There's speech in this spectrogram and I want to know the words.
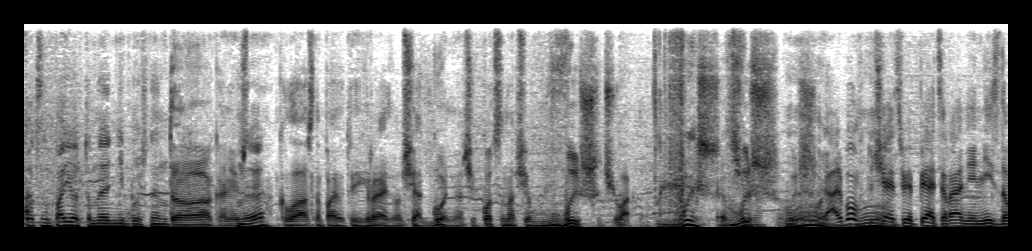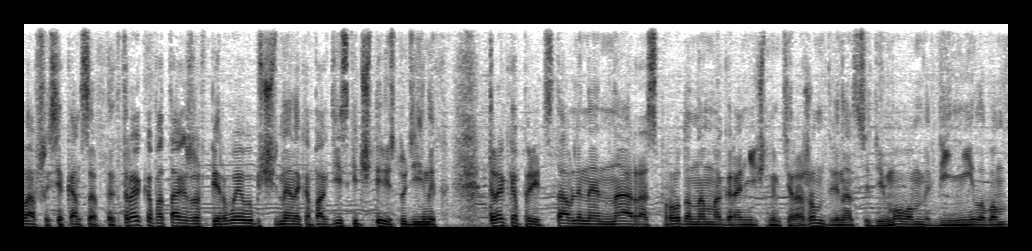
Так он поет там, наверное, небось, наверное. Да, конечно. Да? Классно поет и играет. Вообще огонь. Вообще Котсон вообще выше, чувак. Выше. Выше, выше. Альбом включает в себя пять ранее не издававшихся концертных треков, а также впервые выпущенные на компакт-диске четыре студийных трека, представленные на распроданном ограниченным тиражом 12-дюймовом виниловом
